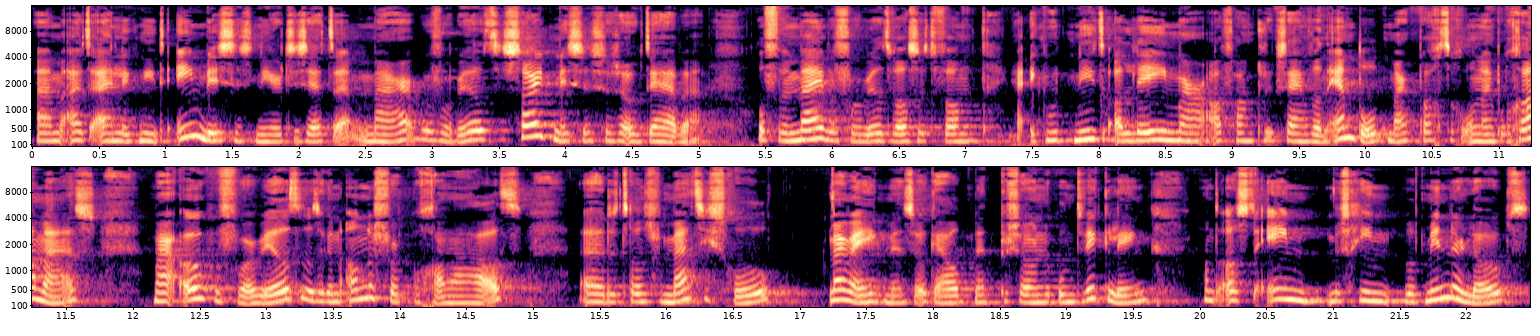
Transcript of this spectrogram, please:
um, uiteindelijk niet één business neer te zetten, maar bijvoorbeeld side businesses ook te hebben. Of bij mij bijvoorbeeld was het van, ja, ik moet niet alleen maar afhankelijk zijn van Empel, maar ik prachtige online programma's. Maar ook bijvoorbeeld dat ik een ander soort programma had, uh, de transformatieschool, waarmee ik mensen ook help met persoonlijke ontwikkeling. Want als de een misschien wat minder loopt,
